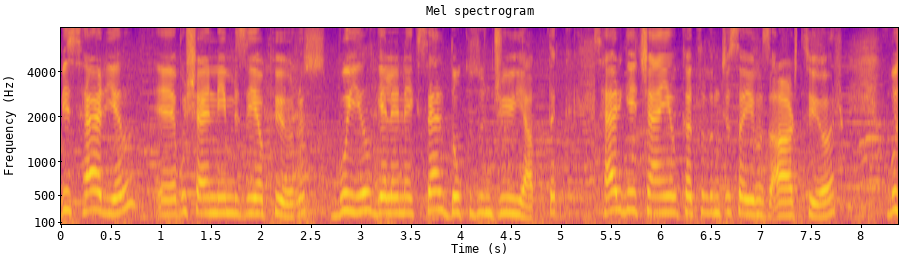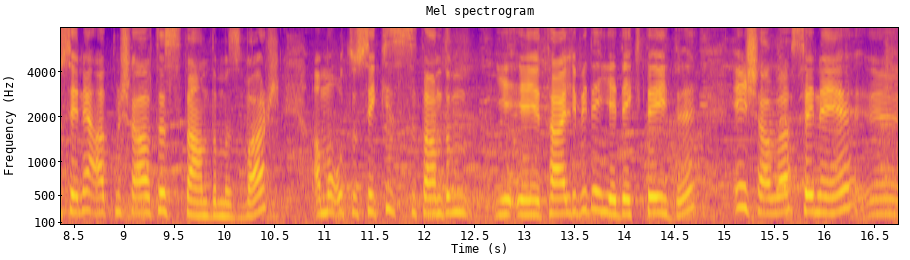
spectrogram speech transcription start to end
Biz her yıl e, bu şenliğimizi yapıyoruz. Bu yıl geleneksel 9.'yu yaptık. Her geçen yıl katılımcı sayımız artıyor. Bu sene 66 standımız var ama 38 standım e, talibi de yedekteydi. İnşallah seneye e,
